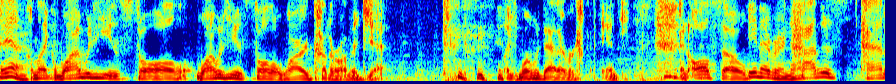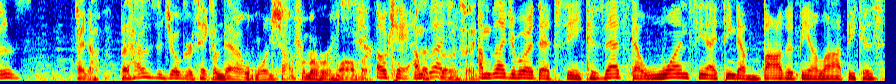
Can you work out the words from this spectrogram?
Yeah. I'm like, why would he install? Why would he install a wire cutter on a jet? like, when would that ever come handy? And also, You never know. How does how does I know, but how does the Joker take him down with one shot from a revolver? Okay, I'm That's glad. thing. I'm glad you brought up that scene because that's that one scene I think that bothered me a lot because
